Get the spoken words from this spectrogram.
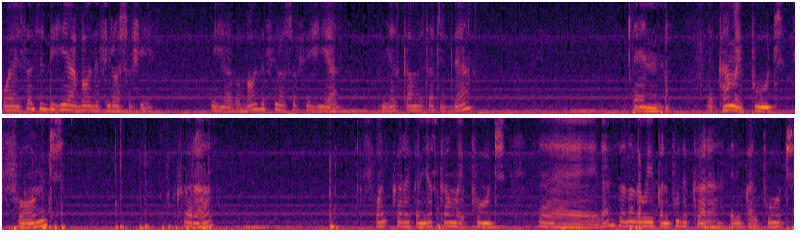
Where I started here about the philosophy we have about the philosophy here just come and start it there. And I come I put font color. Font color I can just come I put uh, that's another way you can put the color. Then you can put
